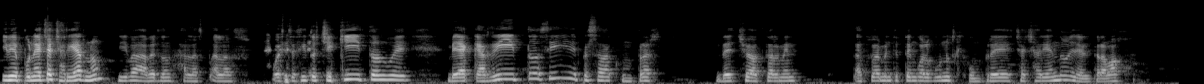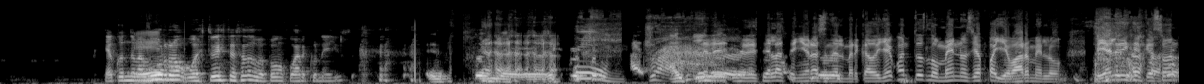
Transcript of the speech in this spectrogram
Y me ponía a chacharear, ¿no? Iba a ver a, las, a los puestecitos chiquitos, güey. Veía carritos y empezaba a comprar. De hecho, actualmente, actualmente tengo algunos que compré chachareando en el trabajo. Ya cuando me Eh. aburro o estoy estresado me pongo a jugar con ellos. Le, decía a las señoras en el mercado, ¿ya cuánto es lo menos ya para llevármelo? Pero ya le dije que son,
